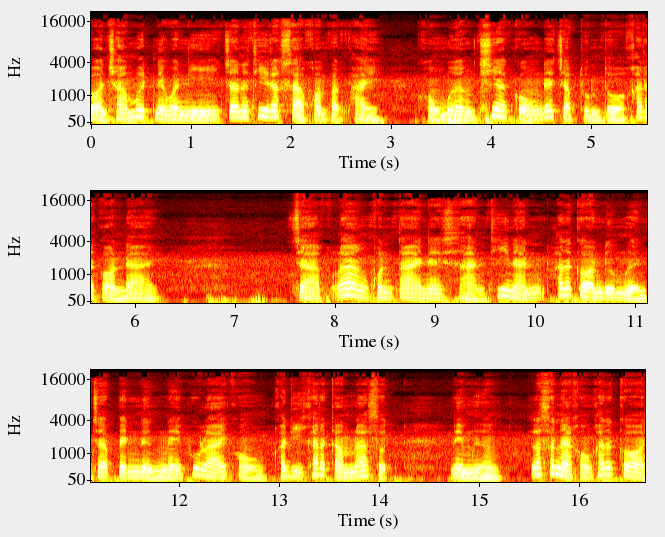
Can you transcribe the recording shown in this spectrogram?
ก่อนเช้ามืดในวันนี้เจ้าหน้าที่รักษาความปลอดภัยของเมืองเชียกงได้จับกลุ่มตัวฆาตกรได้ จากร่างคนตายในสถานที่นั้นฆาตกรดูเหมือนจะเป็นหนึ่งในผู้ร้ายของคดีฆาตกรรมล่าสุดในเมือง ลักษณะของฆาตกร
